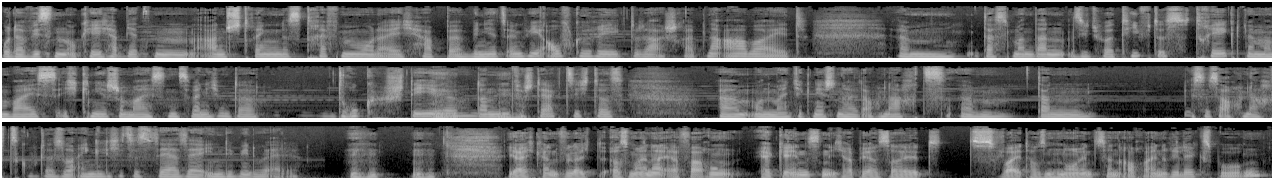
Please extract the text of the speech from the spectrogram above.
oder wissen, okay, ich habe jetzt ein anstrengendes Treffen oder ich hab, äh, bin jetzt irgendwie aufgeregt oder schreibe eine Arbeit. Ähm, dass man dann situativ das trägt, wenn man weiß, ich knirsche meistens, wenn ich unter Druck stehe, mhm. dann mhm. verstärkt sich das. Ähm, und manche knirschen halt auch nachts. Ähm, dann ist es auch nachts gut. Also eigentlich ist es sehr, sehr individuell. Mhm, mhm. Ja, ich kann vielleicht aus meiner Erfahrung ergänzen. Ich habe ja seit 2019 auch einen Relaxbogen,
